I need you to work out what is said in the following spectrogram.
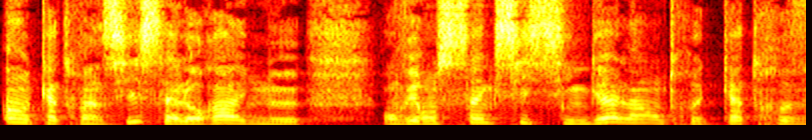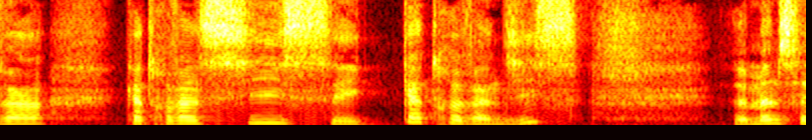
en 86 elle aura une environ 5 6 singles hein, entre 80 86 et 90 euh, même si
